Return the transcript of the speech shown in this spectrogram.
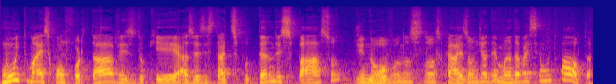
muito mais confortáveis do que às vezes estar disputando espaço de novo nos locais onde a demanda vai ser muito alta.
